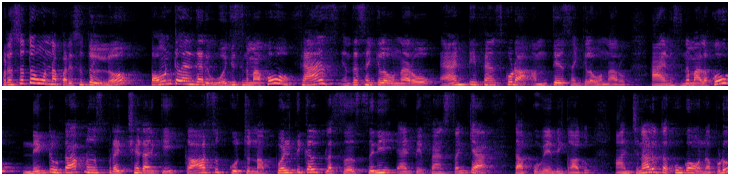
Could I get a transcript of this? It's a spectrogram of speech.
ప్రస్తుతం ఉన్న పరిస్థితుల్లో పవన్ కళ్యాణ్ గారి ఓజీ సినిమాకు ఫ్యాన్స్ ఎంత సంఖ్యలో ఉన్నారో? యాంటీ ఫ్యాన్స్ కూడా అంతే సంఖ్యలో ఉన్నారు. ఆయన సినిమాలకు నెగిటివ్ టాక్ను స్ప్రెడ్ చేయడానికి కాసు కూర్చున్న political plus cine anti fans సంఖ్య తక్కువేమీ కాదు. అంచనాలు తక్కువగా ఉన్నప్పుడు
